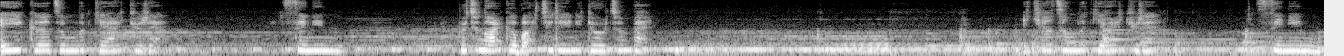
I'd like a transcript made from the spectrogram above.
Ey iki adımlık yer küre Senin bütün arka bahçelerini gördüm ben. İki adımlık yer küre. Senin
